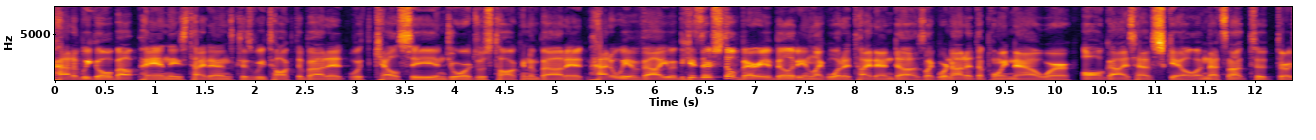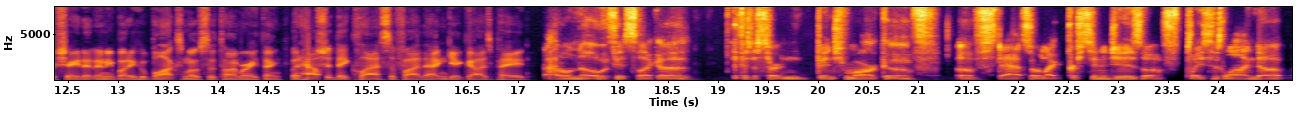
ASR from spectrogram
how did we go about paying these tight ends? Because we talked about it with Kelce and George was talking about it. How do we evaluate? Because there's still variability in like what a tight end does. Like we're not at the point now where all guys have skill, and that's not to throw shade at anybody who blocks most of the time or anything. But how should they classify that and get guys paid? I don't know if it's like a if it's a certain benchmark of of stats or like percentages of places lined up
